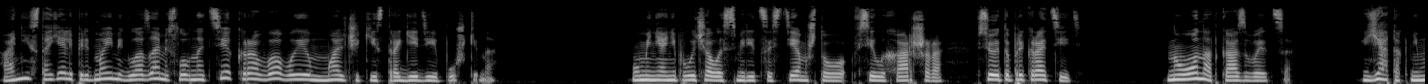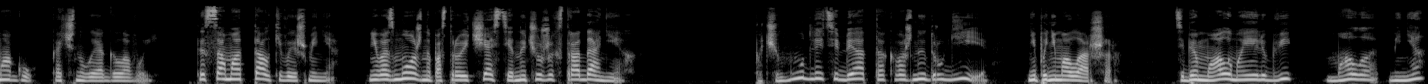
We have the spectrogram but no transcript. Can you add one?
они стояли перед моими глазами, словно те кровавые мальчики из трагедии Пушкина. У меня не получалось смириться с тем, что в силах Аршера все это прекратить. Но он отказывается. «Я так не могу», — качнула я головой. «Ты сам отталкиваешь меня. Невозможно построить счастье на чужих страданиях». «Почему для тебя так важны другие?» — не понимал Аршер. «Тебе мало моей любви? Мало меня?»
